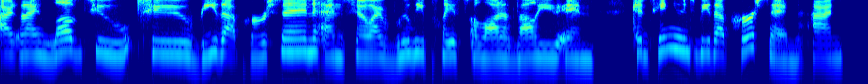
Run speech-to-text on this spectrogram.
I, and I love to to be that person, and so I really placed a lot of value in continuing to be that person. And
